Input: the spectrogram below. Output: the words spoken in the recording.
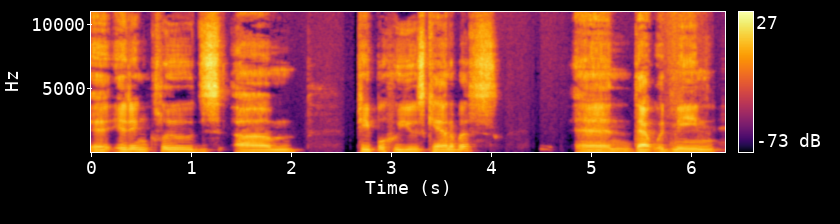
It, it includes um, people who use cannabis, and that would mean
